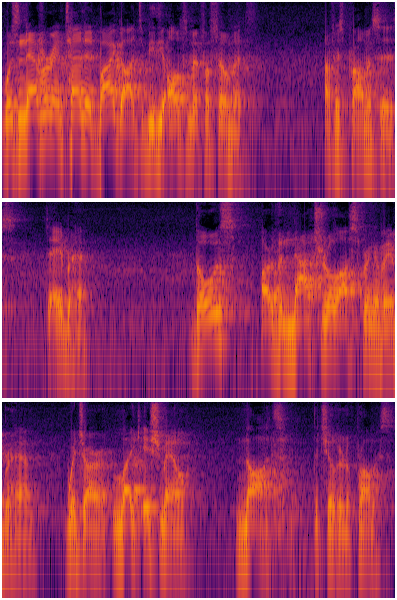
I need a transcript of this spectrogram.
was never intended by God to be the ultimate fulfillment of his promises to Abraham. Those are the natural offspring of Abraham, which are like Ishmael, not the children of promise.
